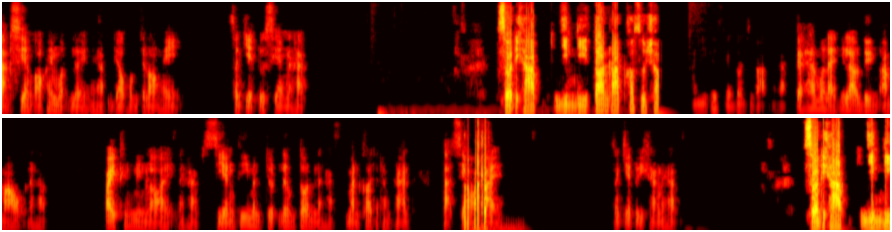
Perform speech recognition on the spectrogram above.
ตัดเสียงออกให้หมดเลยนะครับ เดี๋ยวผมจะลองให้สังเกตดูเสียงนะครับ สวัสดีครับ ยินดีต้อนรับเข้าสู่ช่อง อันนี้คือเสียงต้นฉบับนะครับ แต่ถ้าเมื่อไหร่ที่เราดึง amount นะครับ ไปถึง 100 นะครับ เสียงที่มันจุดเริ่มต้นนะครับ มันก็จะทำการตัดเสียงออกไป สังเกตดูอีกครั้งนะครับ สวัสดีครับ ยินดี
